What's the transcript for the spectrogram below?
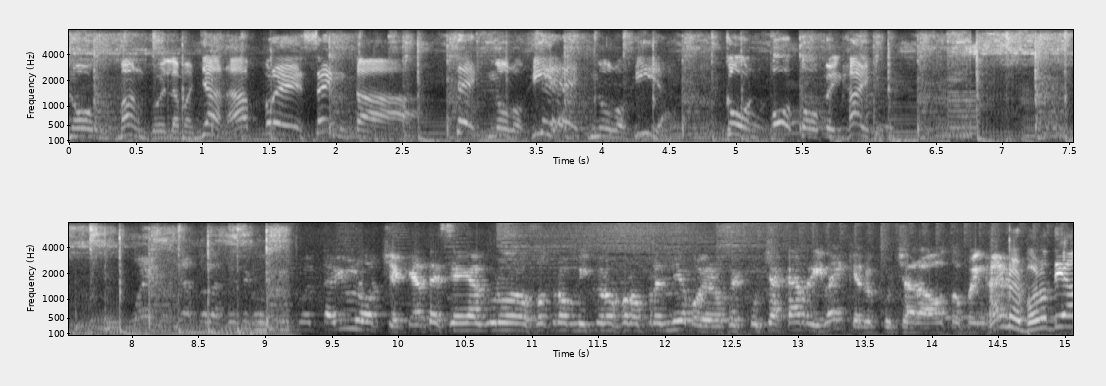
Normando en la mañana presenta Tecnología, Tecnología con Otto Oppenheimer. Bueno, ya son las 7.51. Chequeate si hay alguno de los otros micrófonos prendidos porque no se escucha acá arriba y quiero escuchar a Otto Oppenheimer. Buenos días,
